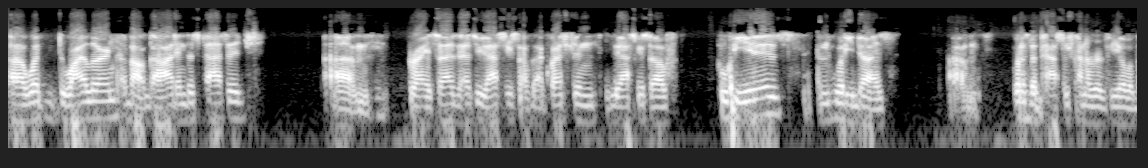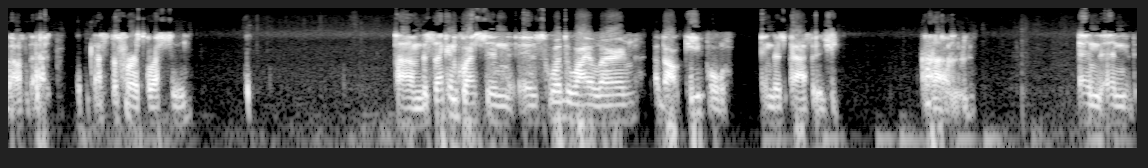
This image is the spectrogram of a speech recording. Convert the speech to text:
uh, what do I learn about God in this passage? Um, right. So as as you ask yourself that question, you ask yourself who He is and what He does. Um, what does the passage kind of reveal about that? That's the first question. Um, the second question is, what do I learn about people in this passage? Um, and and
